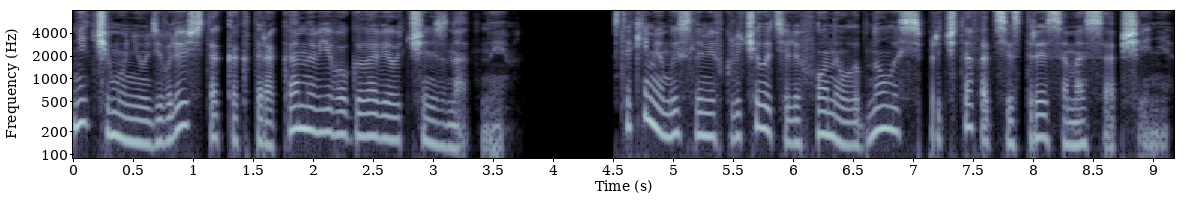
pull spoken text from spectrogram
Ничему не удивлюсь, так как тараканы в его голове очень знатные. С такими мыслями включила телефон и улыбнулась, прочитав от сестры СМС-сообщение.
